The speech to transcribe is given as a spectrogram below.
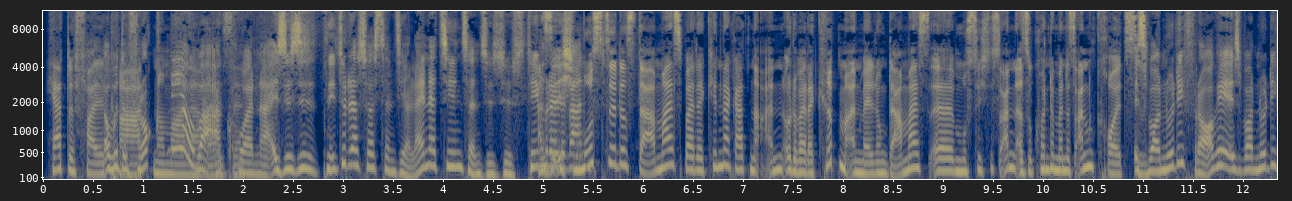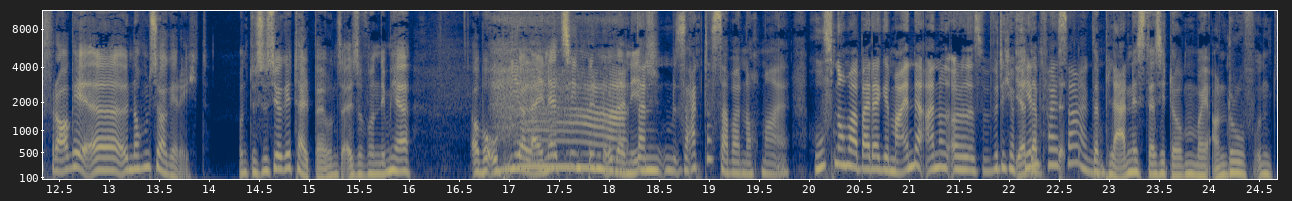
Härtefall. Aber da fragt mich aber auch keiner. Also es ist jetzt nicht so, dass du heißt, sind sie alleinerziehend, sind sie Also systemrelevant. ich musste das damals bei der Kindergarten an oder bei der Krippenanmeldung damals äh, musste ich das an, also konnte man das ankreuzen. es war nur die Frage, es war nur die Frage äh, nach dem Sorgerecht. Und das ist ja geteilt bei uns. Also von dem her, aber ob ich alleinerziehend bin oder nicht. Ah, Dann sag das aber nochmal. Ruf nochmal bei der Gemeinde an, und, oder das würde ich auf ja, jeden der, Fall sagen. Der Plan ist, dass ich da mal anrufe und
